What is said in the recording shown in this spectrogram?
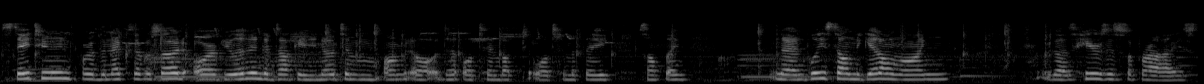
stay tuned for the next episode. Or if you live in Kentucky and you know Tim um, or, or Tim or Timothy something, then please tell him to get online because here's a surprise.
